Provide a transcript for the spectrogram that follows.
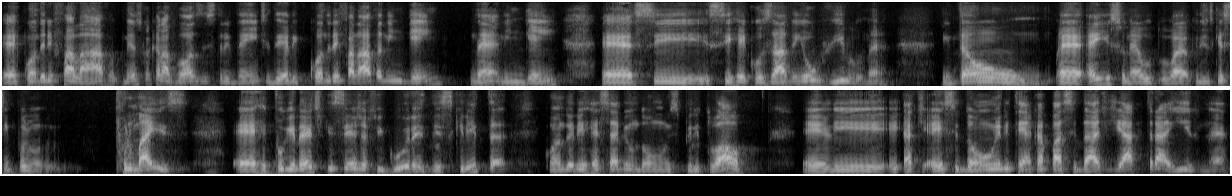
é, quando ele falava, mesmo com aquela voz estridente dele, quando ele falava, ninguém, né, ninguém é, se, se recusava em ouvi-lo, né? Então, é, é isso, né? Eu, eu acredito que, assim, por, por mais é, repugnante que seja a figura descrita, quando ele recebe um dom espiritual, ele esse dom ele tem a capacidade de atrair, né?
